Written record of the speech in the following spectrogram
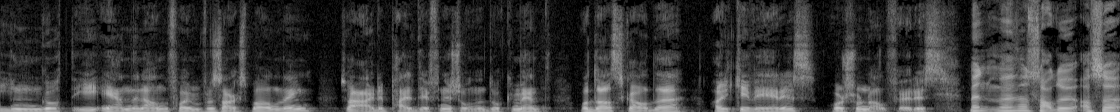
inngått i en eller annen form for saksbehandling, så er det per definisjon et dokument. Og da skal det arkiveres og journalføres. Men, men hva sa du? Altså,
